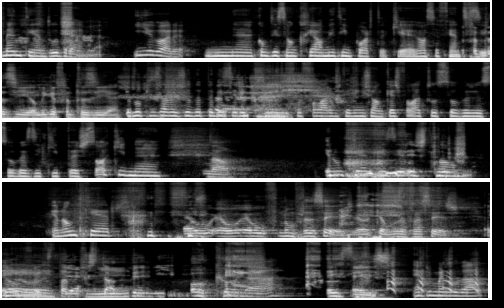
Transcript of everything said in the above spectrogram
Mantendo o drama. E agora, na competição que realmente importa, que é a nossa fantasy, Fantasia, Liga Fantasia. eu vou precisar de ajuda para dizer aqui, para falar um bocadinho, João. Queres falar tu sobre, sobre as equipas? Só aqui na. Não. Eu não quero dizer este nome. Eu não quero. É o, é o, é o nome francês. É aquele nome francês. É. o Verstappen. Verstappen Ocona. É isso. É isso. Em primeiro lugar,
